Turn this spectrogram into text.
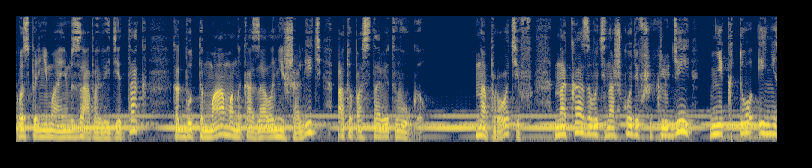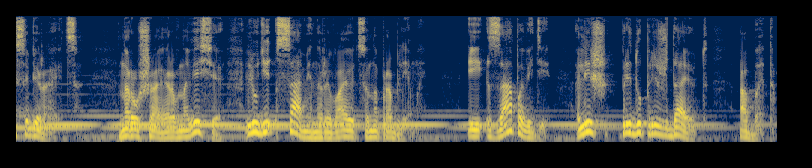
воспринимаем заповеди так, как будто мама наказала не шалить, а то поставит в угол. Напротив, наказывать нашкодивших людей никто и не собирается. Нарушая равновесие, люди сами нарываются на проблемы. И заповеди лишь предупреждают об этом.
